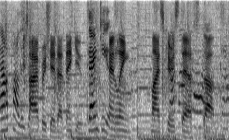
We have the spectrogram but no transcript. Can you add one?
I apologize. I appreciate that. Thank you. Thank you. Handling my security staff stuff. Whew.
